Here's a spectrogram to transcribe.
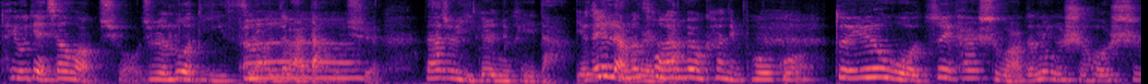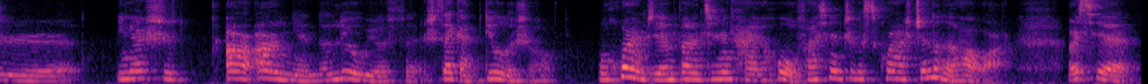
它有点像网球，就是落地一次，然后你再把它打回去。那它就是一个人就可以打，也可以两个人打。没有看你 PO 过？对，因为我最开始玩的那个时候是应该是二二年的六月份，是在赶 due 的时候。我忽然之间办了健身卡以后，我发现这个 Scratch 真的很好玩，而且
